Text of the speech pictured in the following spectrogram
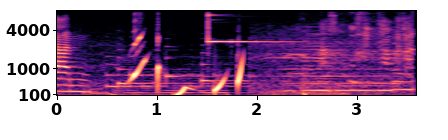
กันมองพี่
